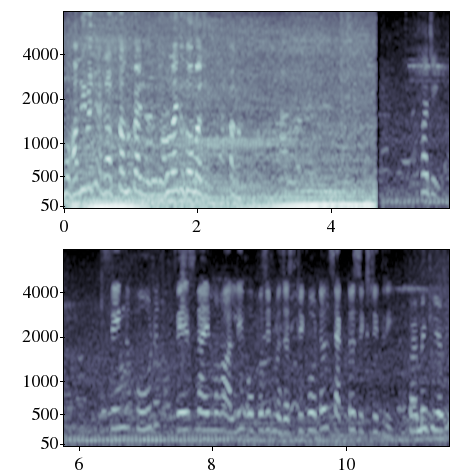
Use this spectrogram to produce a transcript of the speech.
ਮੋਹਾਲੀ ਵਿੱਚ ਐਡਰੈਸ ਤੁਹਾਨੂੰ ਭੇਜ ਦਿੰਦੇ ਥੈਂਕ ਯੂ ਸੋ ਮਚ ਧੰਨਵਾਦ। ਹਾਂਜੀ। Singh food phase 9 Mohali opposite majestic hotel sector 63 timing ਕੀ ਹੈ ਜੀ?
